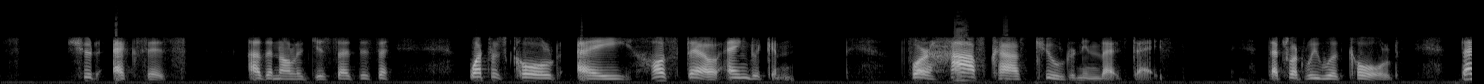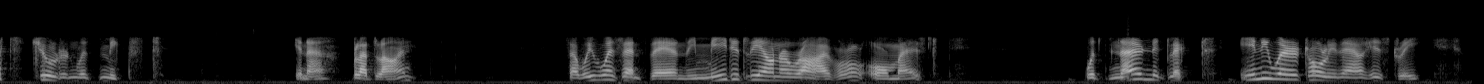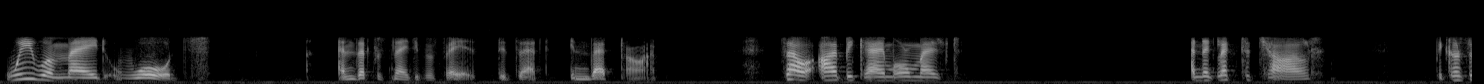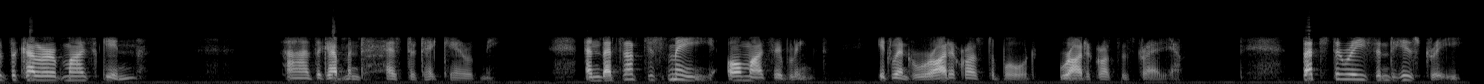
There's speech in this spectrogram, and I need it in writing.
should access other knowledges. So there's a what was called a hostel Anglican for half caste children in those days. That's what we were called. That's children with mixed, you know, bloodline. So we were sent there, and immediately on arrival, almost, with no neglect anywhere at all in our history, we were made wards. And that was Native Affairs, did that in that time. So I became almost a neglected child because of the colour of my skin. Uh, the government has to take care of me. And that's not just me or my siblings. It went right across the board, right across Australia. That's the recent history.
